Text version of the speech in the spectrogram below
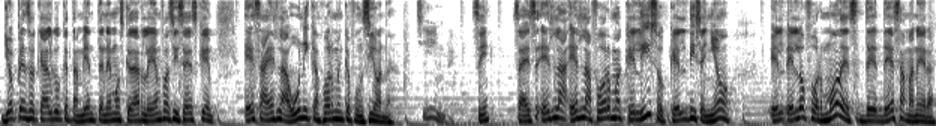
yo pienso que algo que también tenemos que darle énfasis es que esa es la única forma en que funciona. Sí, hombre. Sí. O sea, es, la, es la forma que él hizo, que él diseñó. Él, lo formó de, de, esa manera.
